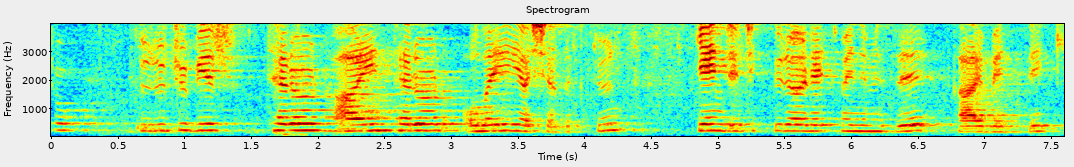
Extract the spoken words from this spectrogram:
Çok üzücü bir terör, hain terör olayı yaşadık dün. Gencecik bir öğretmenimizi kaybettik,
